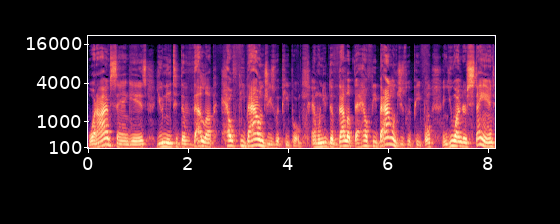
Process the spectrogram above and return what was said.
What I'm saying is you need to develop healthy boundaries with people. And when you develop the healthy boundaries with people and you understand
